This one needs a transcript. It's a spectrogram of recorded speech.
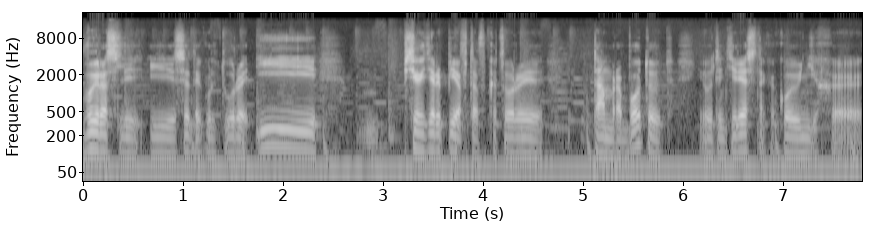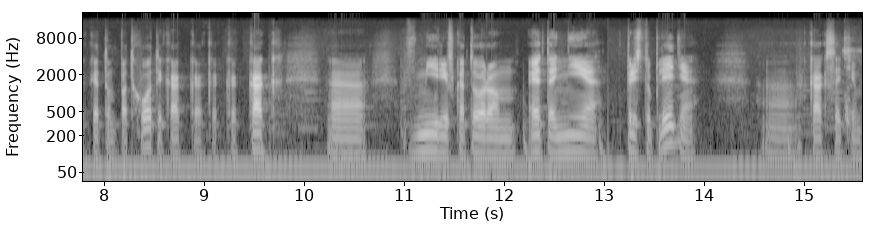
выросли и с этой культурой, и психотерапевтов, которые там работают. И вот интересно, какой у них э, к этому подход и как, как, как, как э, в мире, в котором это не преступление, э, как с этим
